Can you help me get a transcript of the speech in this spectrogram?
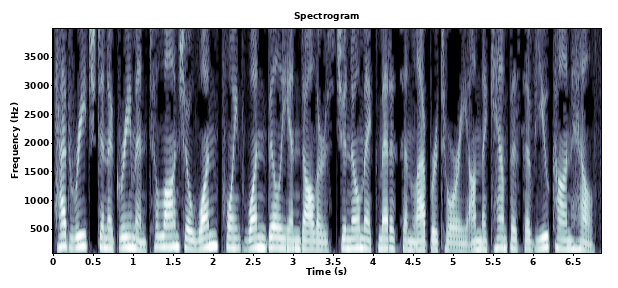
had reached an agreement to launch a $1.1 billion genomic medicine laboratory on the campus of UConn Health.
